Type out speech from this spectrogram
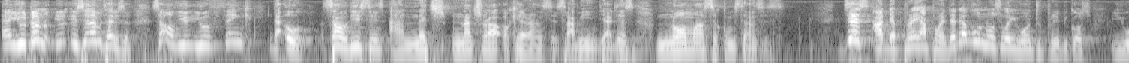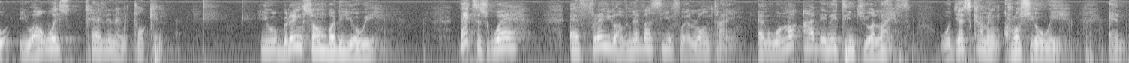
And you don't, you, you see, let me tell you something. Some of you, you think that, oh, some of these things are nat- natural occurrences. I mean, they are just normal circumstances. Just at the prayer point, the devil knows where you want to pray because you, you are always telling and talking. He will bring somebody your way. That is where a friend you have never seen for a long time and will not add anything to your life will just come and cross your way and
